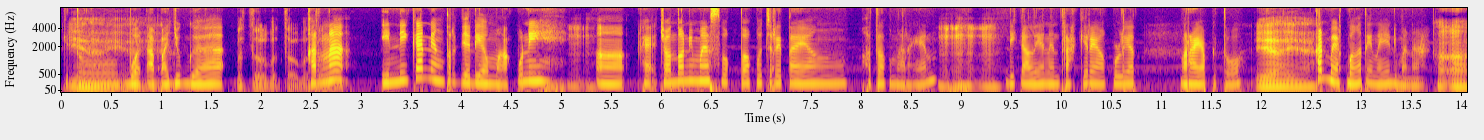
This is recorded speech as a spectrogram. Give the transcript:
gitu. Iya, iya, buat iya. apa juga? Betul, betul, betul. Karena ini kan yang terjadi sama aku nih. Mm, eh, kayak contoh nih Mas, waktu aku cerita yang hotel kemarin mm, mm, mm, mm. di kalian yang terakhir yang aku lihat ngerayap itu, Iya, iya. kan banyak banget yang nanya di mana. Heeh,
